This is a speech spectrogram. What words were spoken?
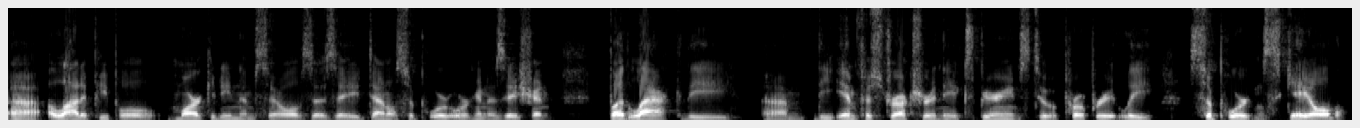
uh, a lot of people marketing themselves as a dental support organization, but lack the um, the infrastructure and the experience to appropriately support and scale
